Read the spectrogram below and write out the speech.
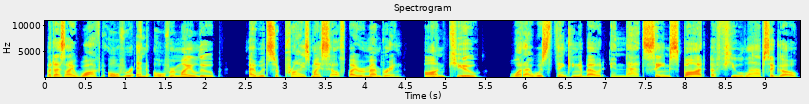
but as I walked over and over my loop, I would surprise myself by remembering, on cue, what I was thinking about in that same spot a few laps ago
